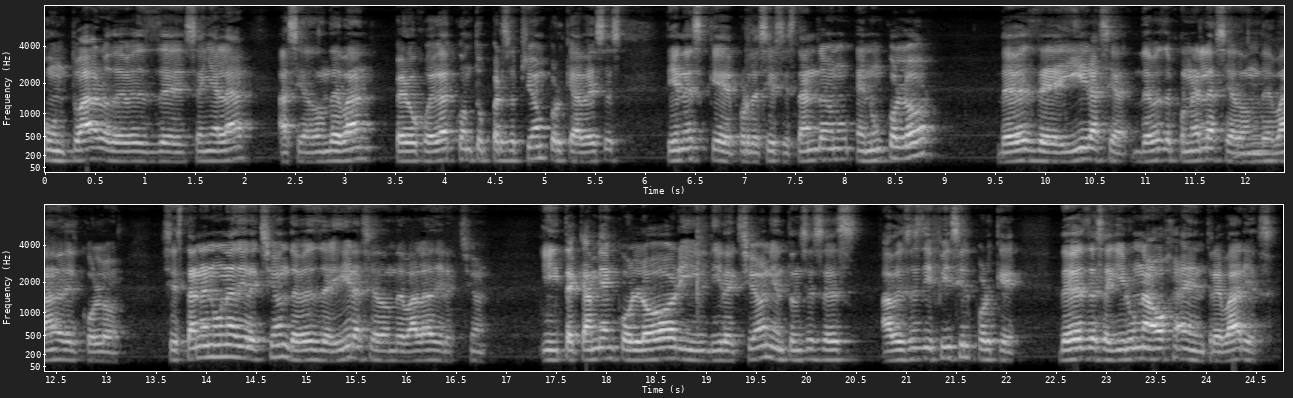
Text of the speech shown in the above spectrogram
puntuar o debes de señalar hacia dónde van. Pero juega con tu percepción porque a veces tienes que, por decir, si están en un, en un color, debes de ir hacia, debes de ponerle hacia donde va el color. Si están en una dirección, debes de ir hacia donde va la dirección. Y te cambian color y dirección y entonces es a veces difícil porque debes de seguir una hoja entre varias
